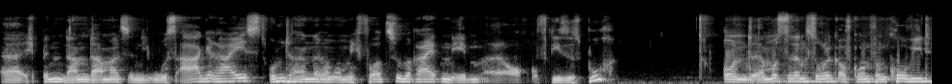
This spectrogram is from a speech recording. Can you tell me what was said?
Äh, ich bin dann damals in die USA gereist, unter anderem, um mich vorzubereiten, eben äh, auch auf dieses Buch und äh, musste dann zurück aufgrund von Covid.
